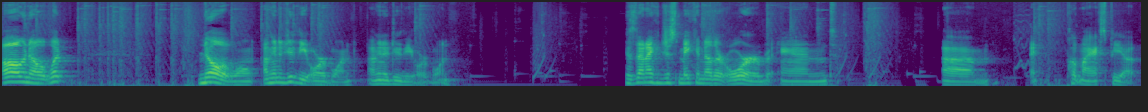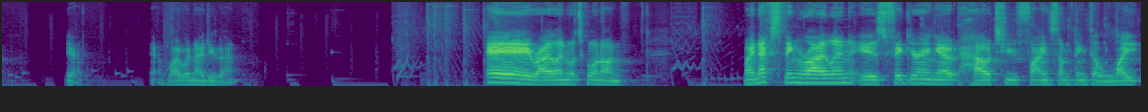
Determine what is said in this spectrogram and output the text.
Oh no! What? No, it won't. I'm going to do the orb one. I'm going to do the orb one. Because then I can just make another orb and um, put my XP up. Yeah. Yeah. Why wouldn't I do that? Hey, Rylan, what's going on? My next thing, Rylan, is figuring out how to find something to light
